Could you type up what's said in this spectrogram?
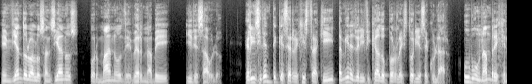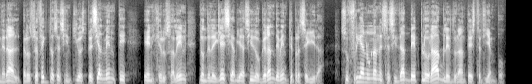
enviándolo a los ancianos por mano de Bernabé y de Saulo. El incidente que se registra aquí también es verificado por la historia secular. Hubo un hambre general, pero su efecto se sintió especialmente en Jerusalén, donde la iglesia había sido grandemente perseguida. Sufrían una necesidad deplorable durante este tiempo.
